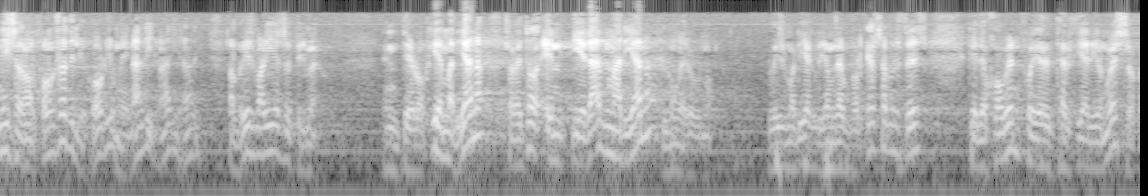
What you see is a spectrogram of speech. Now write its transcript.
ni San Alfonso de Ligorio, ni nadie, nadie, nadie. San Luis María es el primero. En teología mariana, sobre todo en piedad mariana, el número uno. Luis María Grillón de ¿Por qué saben ustedes que de joven fue el terciario nuestro?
